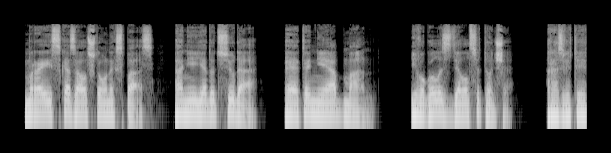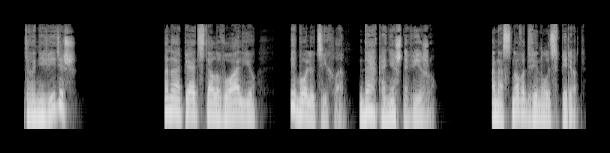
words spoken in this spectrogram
Мрейс сказал, что он их спас. Они едут сюда. Это не обман. Его голос сделался тоньше. «Разве ты этого не видишь?» Она опять стала вуалью, и боль утихла. «Да, конечно, вижу». Она снова двинулась вперед.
